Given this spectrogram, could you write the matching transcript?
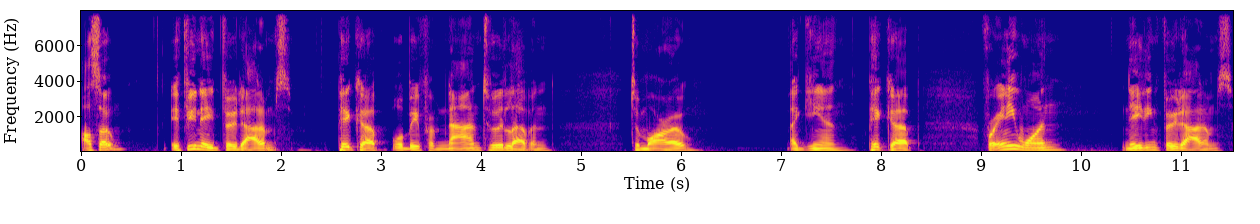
Also, if you need food items, pickup will be from 9 to 11 tomorrow. Again, pickup for anyone needing food items.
